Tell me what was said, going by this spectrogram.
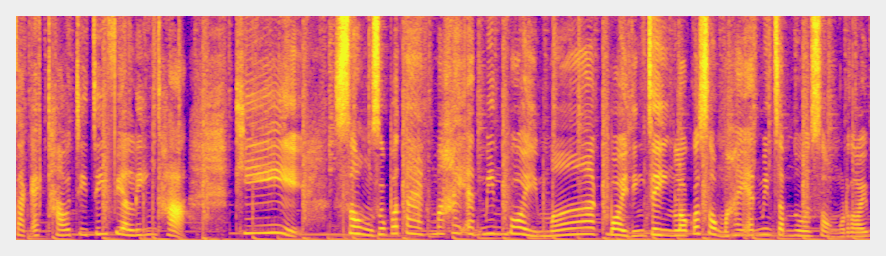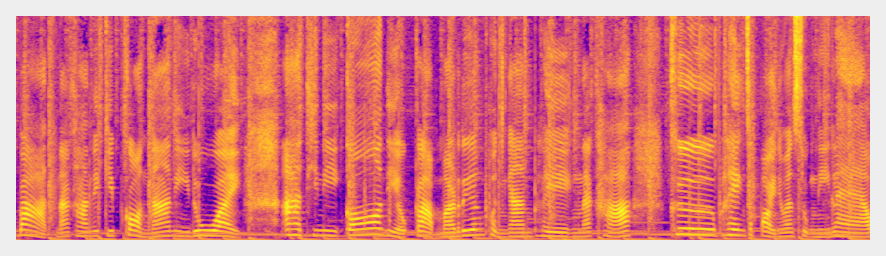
จาก Account Gigi Feeling ค่ะ ที่ส่งซุปเปอร์แตงมาให้แอดมินบ่อยมากบ่อยจริงๆ แล้วก็ส่งมาให้แอดมินจำนวน 200 บาทนะคะ ในคลิปก่อนหน้านี้ด้วยอะทีนี้ก็เดี๋ยวกลับมาเรื่องผลงานเพลงนะคะ คือเพลงจะปล่อยในวันศุกร์นี้แล้ว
